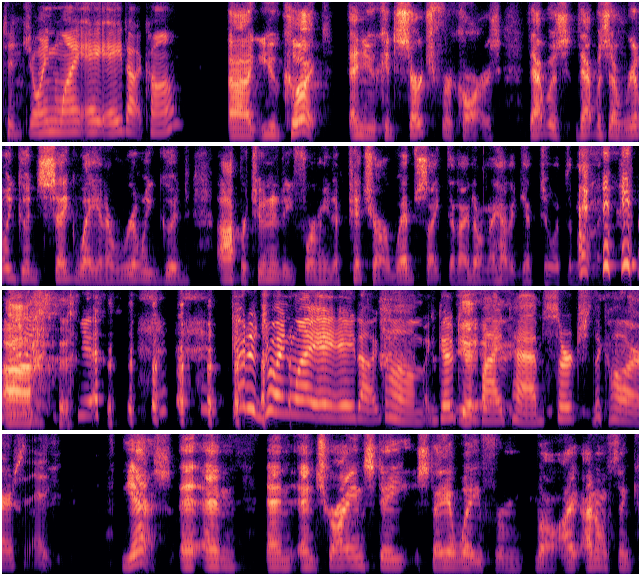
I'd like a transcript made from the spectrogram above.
to joinyaa.com. Uh, you could and you could search for cars. That was that was a really good segue and a really good opportunity for me to pitch our website that I don't know how to get to at the moment. uh, yeah, go to joinyaa.com. Go to yeah, buy tab. Search the cars. Yes, and and and try and stay stay away from. Well, I I don't think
